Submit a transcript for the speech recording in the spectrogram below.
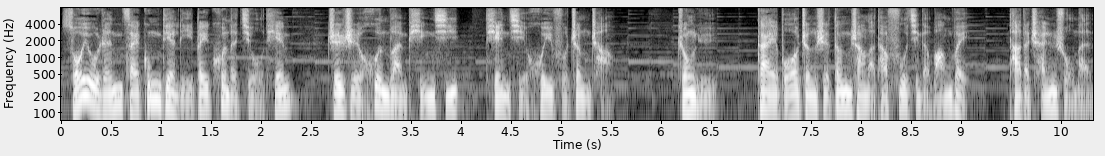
所有人在宫殿里被困了九天，直至混乱平息，天气恢复正常。终于，盖博正式登上了他父亲的王位。他的臣属们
